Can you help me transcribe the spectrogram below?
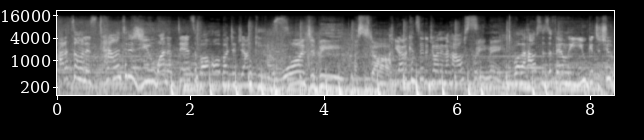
How does someone as talented as you wind up dancing for a whole bunch of junkies? I want to be a star. You ever consider joining a house? What do you mean? Well, a house is a family you get to choose.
